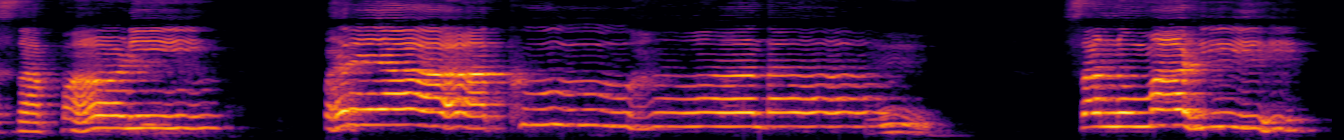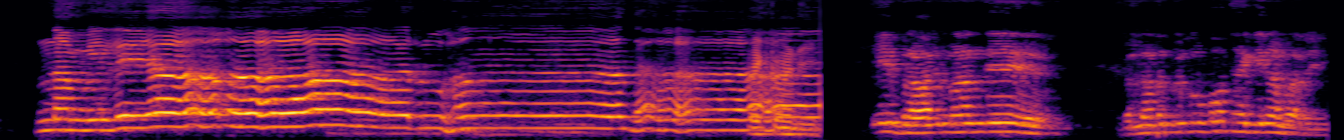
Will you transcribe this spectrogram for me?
ਅਸਾਂ ਪਾਣੀ ਭਰਿਆ ਖੂਹਾਂ ਦਾ। ਸਾਨੂੰ ਮਾਹੀ ਨਾ ਮਿਲਿਆ ਰੂਹਾਂ ਦਾ। ਇੱਕ ਮਿੰਟ ਇਹ ਬਰਾਜਮਾਨ ਦੇ ਗੱਲਾਂ ਤਾਂ ਬਿਲਕੁਲ ਬਹੁਤ ਹੈਗੀ ਨਾ ਬਾਰੇ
